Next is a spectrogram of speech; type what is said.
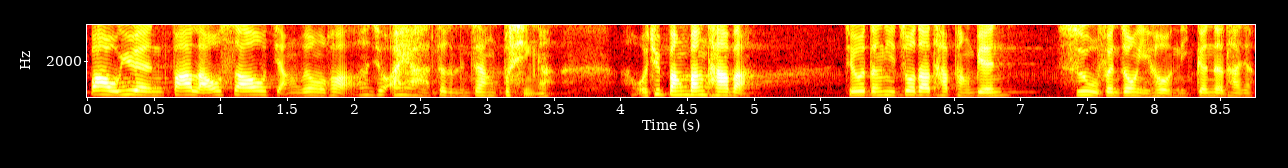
抱怨、发牢骚、讲这种话，你就哎呀，这个人这样不行啊，我去帮帮他吧。结果等你坐到他旁边十五分钟以后，你跟着他讲，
